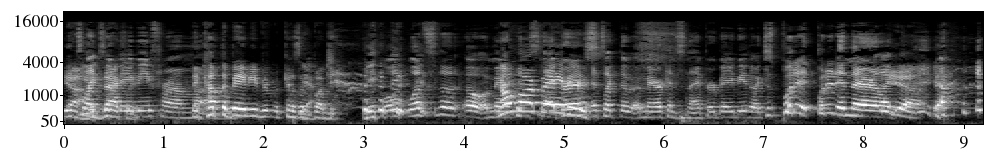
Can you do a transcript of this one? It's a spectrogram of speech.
Yeah, It's like exactly. the baby from. They uh, cut the baby because of Yeah. budget. Well, what's the oh American more Sniper? babies! It's like the American Sniper baby. They're like, just put it, put it in there. Like, Yeah. yeah.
